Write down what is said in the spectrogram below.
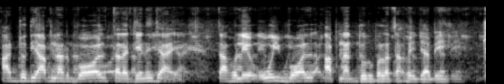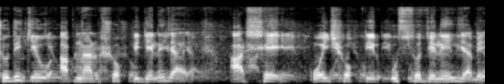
আর যদি আপনার বল তারা জেনে যায়, তাহলে ওই বল আপনার দুর্বলতা হয়ে যাবে। যদি কেউ আপনার শক্তি জেনে যায়, আর সে ওই শক্তির উৎস জেনেই যাবে।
